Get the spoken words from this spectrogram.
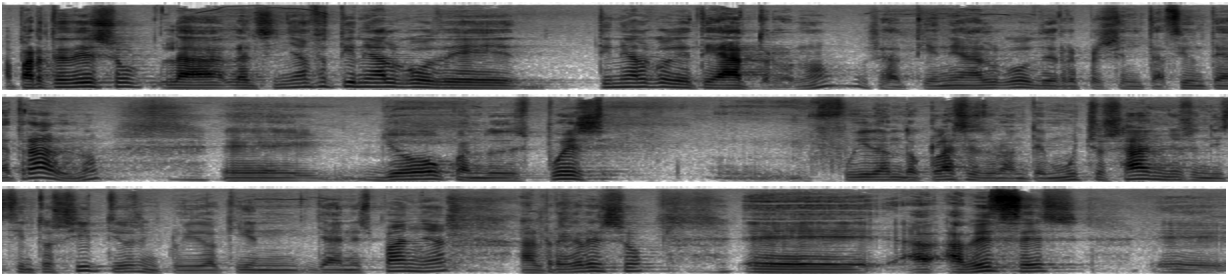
aparte de eso, la enseñanza tiene algo de, tiene algo de teatro, ¿no? O sea, tiene algo de representación teatral, ¿no? Eh, yo cuando después fui dando clases durante muchos años en distintos sitios, incluido aquí en- ya en España, al regreso, eh, a, a veces eh,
